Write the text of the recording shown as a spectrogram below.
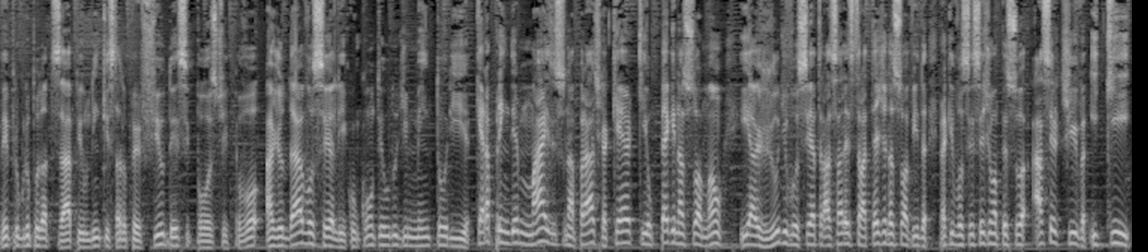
Vem pro grupo do WhatsApp, o link está no perfil desse post. Eu vou ajudar você ali com conteúdo de de mentoria. Quer aprender mais isso na prática? Quer que eu pegue na sua mão e ajude você a traçar a estratégia da sua vida para que você seja uma pessoa assertiva e que,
